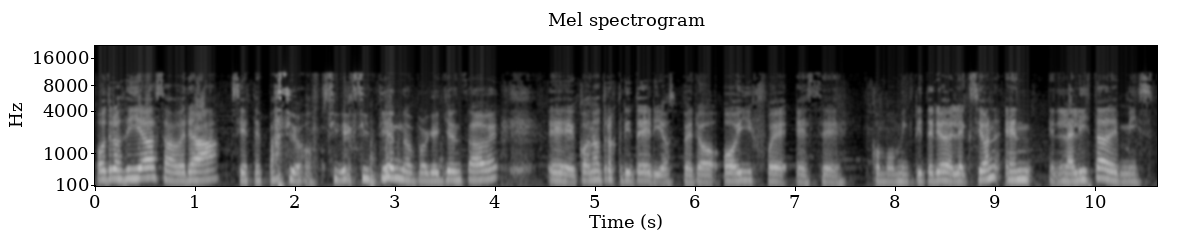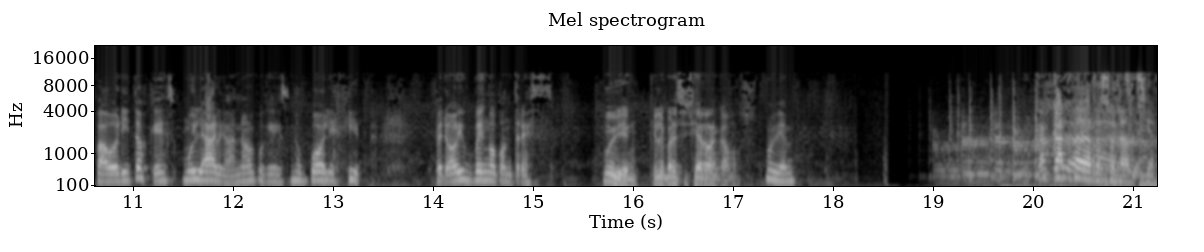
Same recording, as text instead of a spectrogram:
Otros días habrá, si este espacio sigue existiendo, porque quién sabe, eh, con otros criterios, pero hoy fue ese como mi criterio de elección en, en, la lista de mis favoritos, que es muy larga, ¿no? Porque no puedo elegir. Pero hoy vengo con tres. Muy bien, ¿qué le parece si arrancamos? Muy bien. Caja, Caja de resonancia.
